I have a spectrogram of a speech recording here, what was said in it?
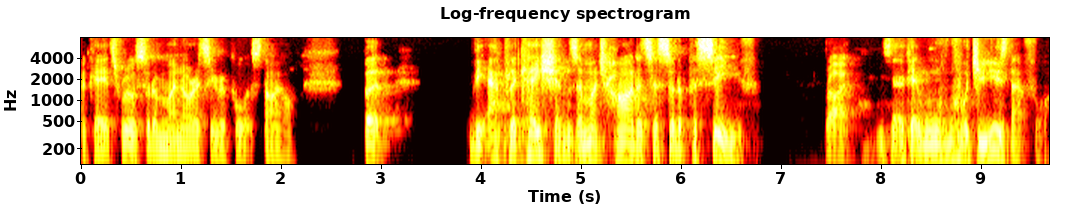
Okay, it's real sort of minority report style. But the applications are much harder to sort of perceive. Right. You say, okay, well, what would you use that for?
